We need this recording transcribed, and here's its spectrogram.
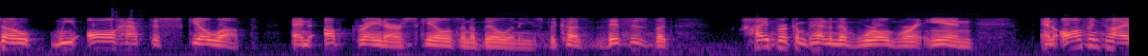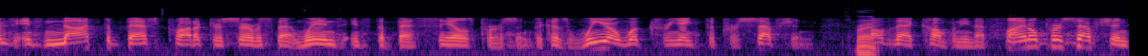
So we all have to skill up and upgrade our skills and abilities because this is the hyper competitive world we're in. And oftentimes, it's not the best product or service that wins, it's the best salesperson because we are what creates the perception right. of that company, that final perception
